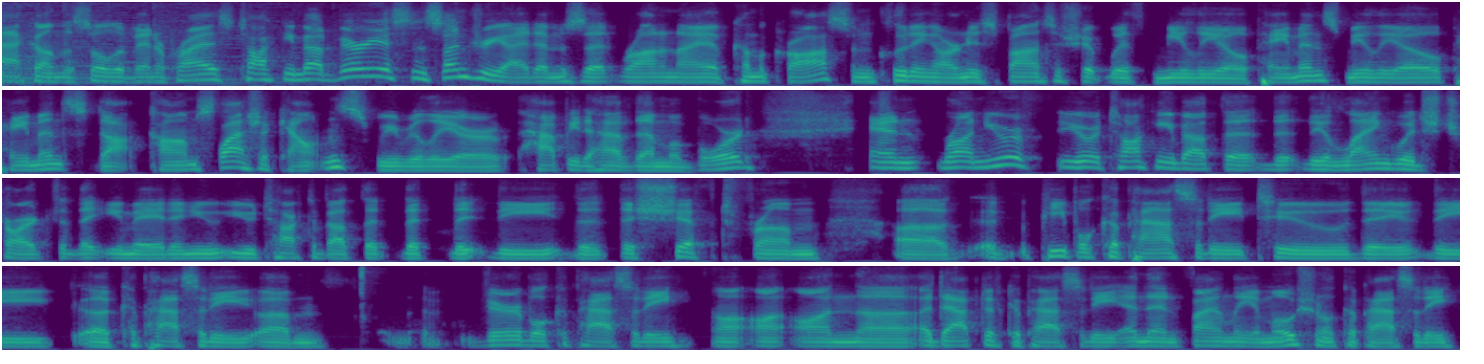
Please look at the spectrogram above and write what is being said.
back on the Soul of Enterprise, talking about various and sundry items that Ron and I have come across, including our new sponsorship with Melio Payments, meliopayments.com slash accountants. We really are happy to have them aboard. And Ron, you were you were talking about the the, the language chart that you made, and you you talked about the the the the, the shift from uh, people capacity to the the uh, capacity. Um, variable capacity on, on uh, adaptive capacity and then finally emotional capacity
